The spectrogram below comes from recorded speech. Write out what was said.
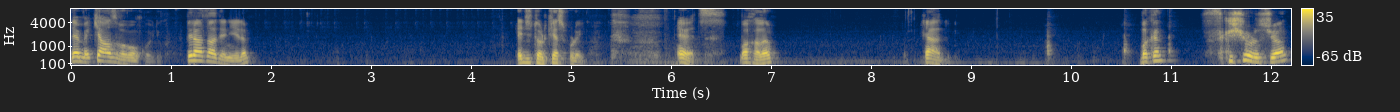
Demek ki az vagon koyduk. Biraz daha deneyelim. Editör kes burayı. Evet. Bakalım. Yani. Bakın. Sıkışıyoruz şu an.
